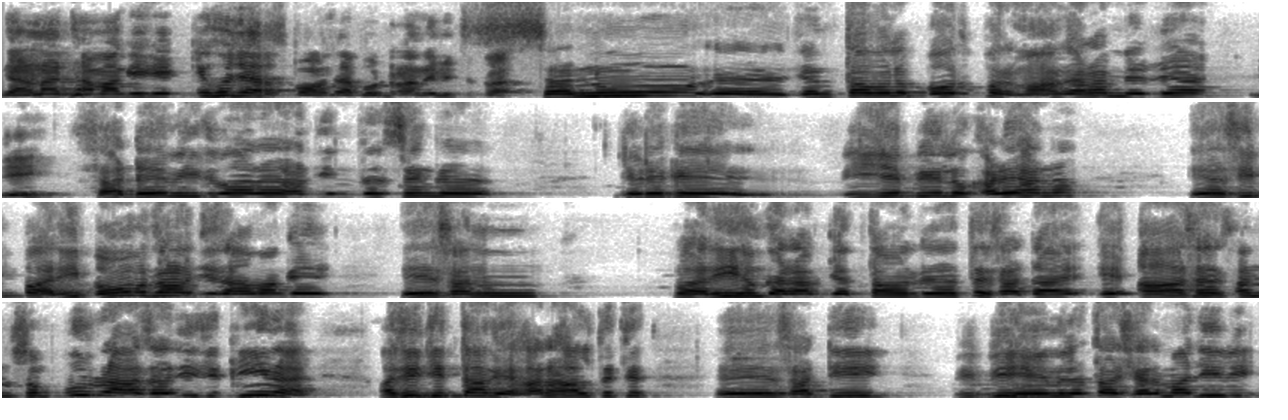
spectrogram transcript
ਜਾਣਨਾ ਚਾਹਾਂਗੇ ਕਿ ਕਿਹੋ ਜਿਹਾ ਰਿਸਪੌਂਸ ਹੈ ਵੋਟਰਾਂ ਦੇ ਵਿੱਚ? ਸਾਨੂੰ ਜਨਤਾ ਵੱਲੋਂ ਬਹੁਤ ਭਰਵਾਂ ਹੁੰਗਾਰਾ ਮਿਲ ਰਿਹਾ। ਜੀ। ਸਾਡੇ ਉਮੀਦਵਾਰ ਹਰਜਿੰਦਰ ਸਿੰਘ ਜਿਹੜੇ ਕਿ ਬੀਜੇਪੀ ਵੱਲੋਂ ਖੜੇ ਹਨ। ਇਹ ਅਸੀਂ ਭਾਰੀ ਬਹੁਮਤ ਨਾਲ ਜਿਤਾਵਾਂਗੇ। ਇਹ ਸਾਨੂੰ ਭਾਰੀ ਹੁੰਗਾਰਾ ਜਨਤਾ ਵੱਲੋਂ ਤੇ ਸਾਡਾ ਇਹ ਆਸ ਹੈ ਸਾਨੂੰ ਸੰਪੂਰਨ ਆਸ ਹੈ ਜੀ ਯਕੀਨ ਹੈ। ਅਸੀਂ ਜਿੱਤਾਂਗੇ। ਹਰ ਹਾਲਤ 'ਚ ਇਹ ਸਾਡੀ ਬੀਬੀ ਹੇਮਲਤਾ ਸ਼ਰਮਾ ਜੀ ਵੀ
